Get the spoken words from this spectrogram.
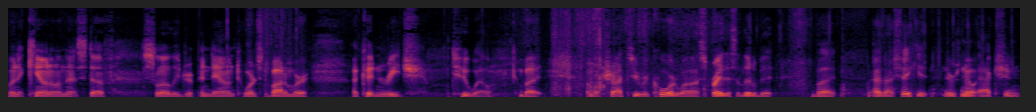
I'm to count on that stuff slowly dripping down towards the bottom where I couldn't reach too well. But I'm to try to record while I spray this a little bit. But as I shake it, there's no action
